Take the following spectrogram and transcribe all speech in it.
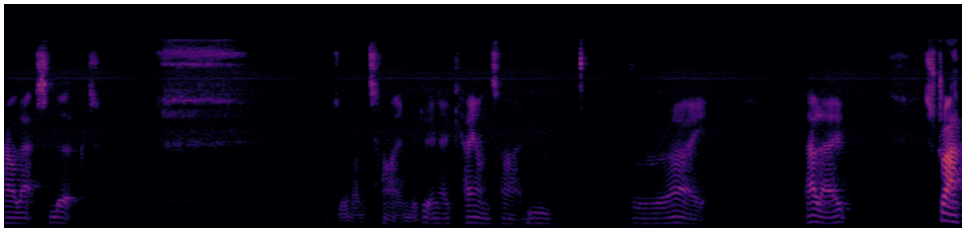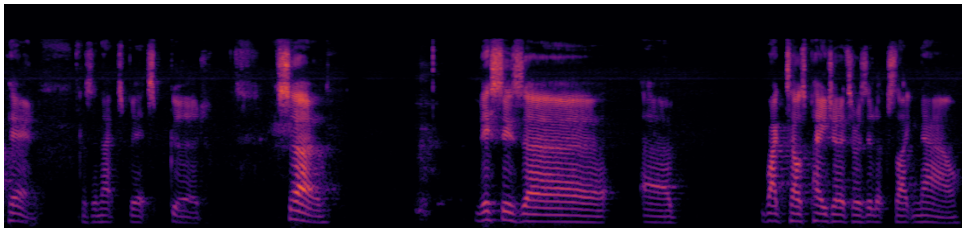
how that's looked. We're doing on time. We're doing okay on time. Right. Hello. Strap in, because the next bit's good. So, this is uh, uh, Wagtail's page editor as it looks like now,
